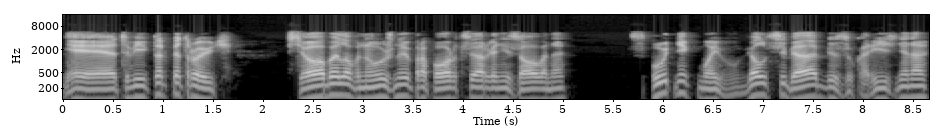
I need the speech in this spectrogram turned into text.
Нет, Виктор Петрович, все было в нужную пропорцию организовано. Спутник мой ввел себя безукоризненно.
